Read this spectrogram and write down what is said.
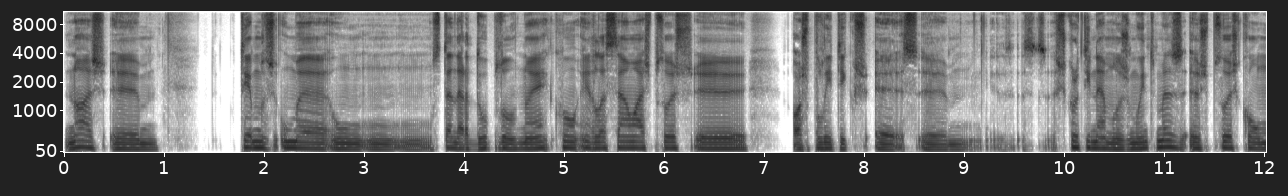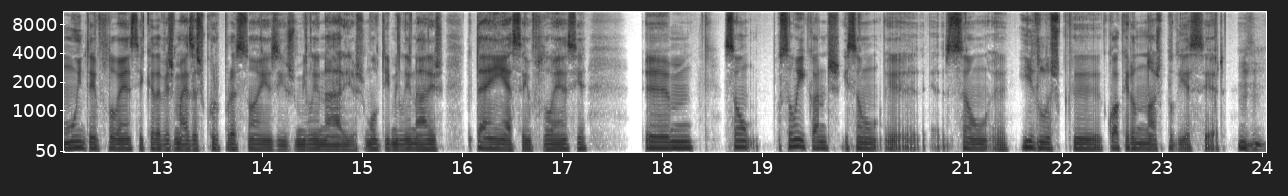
Nós hum, temos uma, um, um standard duplo, não é? Com, em relação às pessoas, eh, aos políticos, hum, escrutinamos-los muito, mas as pessoas com muita influência, cada vez mais as corporações e os milionários, multimilionários, têm essa influência, hum, são, são ícones e são, são ídolos que qualquer um de nós podia ser. Uhum.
